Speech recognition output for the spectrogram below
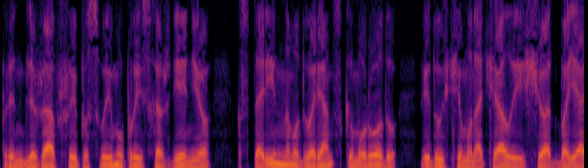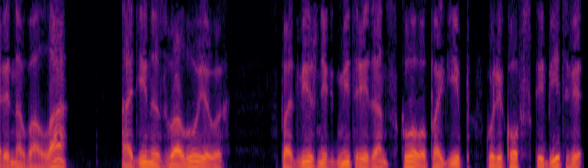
принадлежавший по своему происхождению к старинному дворянскому роду, ведущему начало еще от боярина Вала, один из Валуевых, сподвижник Дмитрия Донского, погиб в Куликовской битве,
